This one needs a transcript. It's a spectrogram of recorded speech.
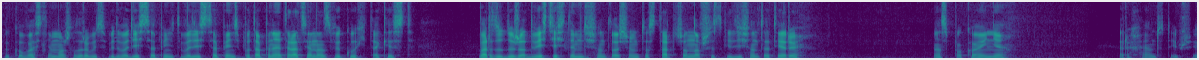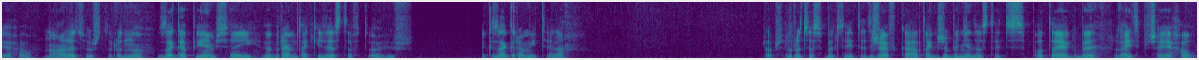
tylko właśnie można zrobić sobie 25-25, bo ta penetracja na zwykłych i tak jest bardzo duża. 278 to starcza na wszystkie dziesiąte tiery. Na spokojnie. RHM tutaj przyjechał. No ale cóż, trudno. Zagapiłem się i wybrałem taki zestaw, to już jak zagram i tyle. Dobra, przewrócę sobie tutaj te drzewka, tak żeby nie dostać spota, jakby light przejechał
